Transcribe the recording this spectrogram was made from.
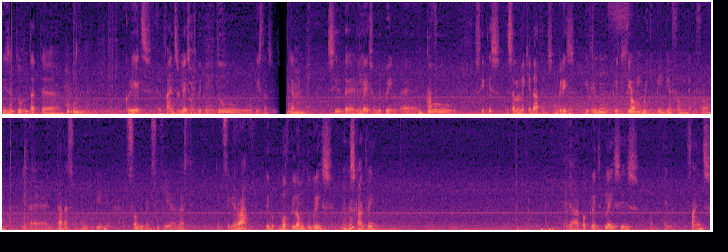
is a tool that uh, creates and finds relations between two instances. You can see the relation between uh, two cities, Thessaloniki and Athens in Greece. If you Mhm. click here, From Wikipedia, from the, from uh, data of Wikipedia. So you can see here that it's a Yeah. graph. they b- both belong to Greece, this Mhm. country. They are populated places and finds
